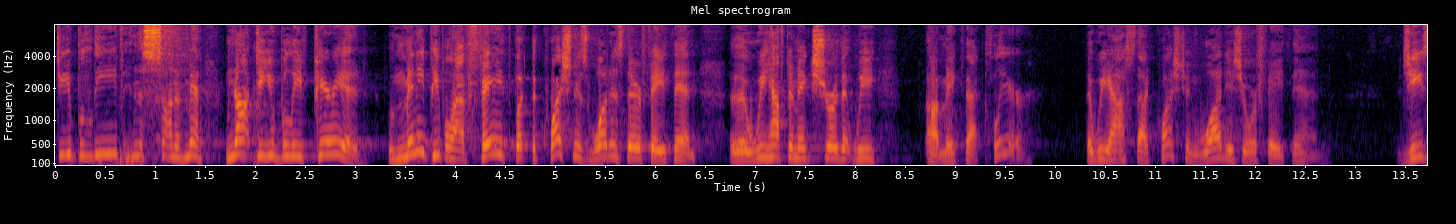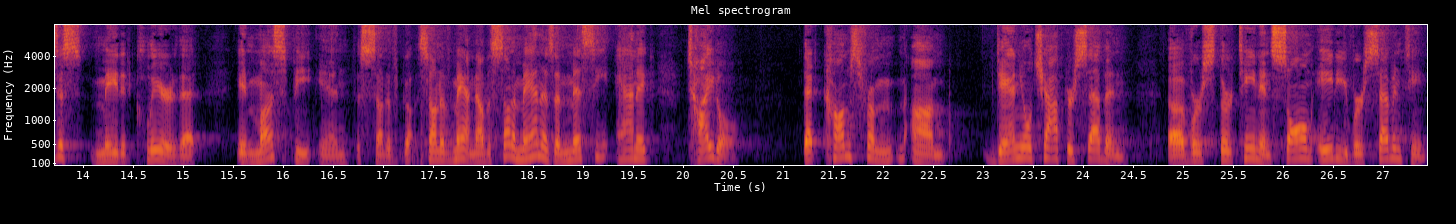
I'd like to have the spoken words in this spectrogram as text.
Do you believe in the Son of Man? Not do you believe, period. Many people have faith, but the question is, what is their faith in? Uh, we have to make sure that we uh, make that clear, that we ask that question what is your faith in? Jesus made it clear that it must be in the Son of, God, Son of Man. Now, the Son of Man is a messianic title that comes from um, Daniel chapter 7, uh, verse 13, and Psalm 80, verse 17.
